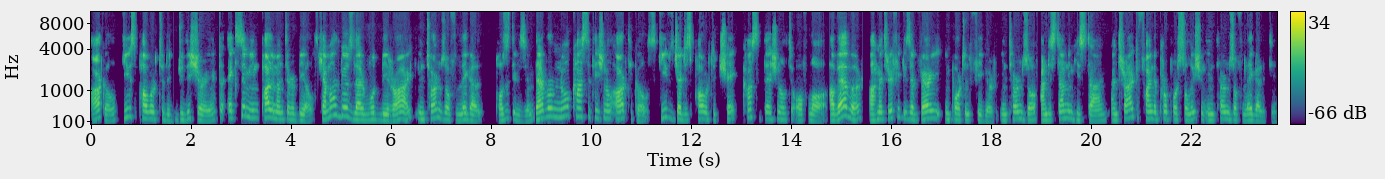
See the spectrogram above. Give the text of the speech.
article, gives power to the judiciary to examine parliamentary bills. Kemal Gözler would be right in terms of legal positivism, there were no constitutional articles gives judges power to check constitutionality of law. However, Ahmet Refik is a very important figure in terms of understanding his time and try to find a proper solution in terms of legality.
